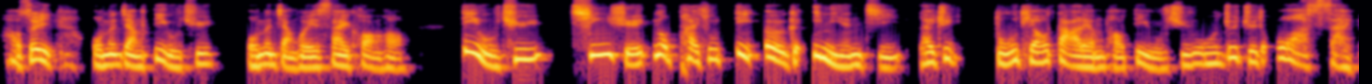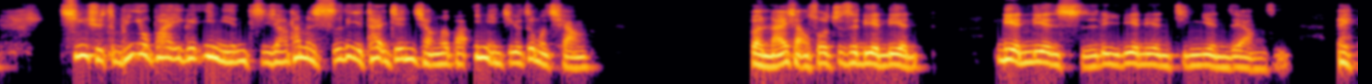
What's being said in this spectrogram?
好，所以我们讲第五区，我们讲回赛况哈。第五区青学又派出第二个一年级来去。独挑大梁跑第五区，我们就觉得哇塞，青学怎么又派一个一年级啊？他们实力也太坚强了吧！一年级又这么强，本来想说就是练练练练实力，练练经验这样子，哎，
